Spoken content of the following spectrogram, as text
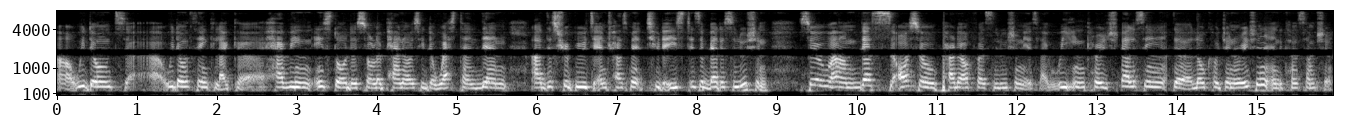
Uh, we don't uh, we don't think like uh, having installed the solar panels in the west and then uh, distribute and transmit to the east is a better solution. So um, that's also part of a solution is like we encourage balancing the local generation and the consumption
